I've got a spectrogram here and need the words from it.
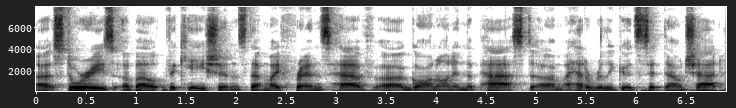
uh, stories about vacations that my friends have uh, gone on in the past. Um, I had a really good sit down chat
